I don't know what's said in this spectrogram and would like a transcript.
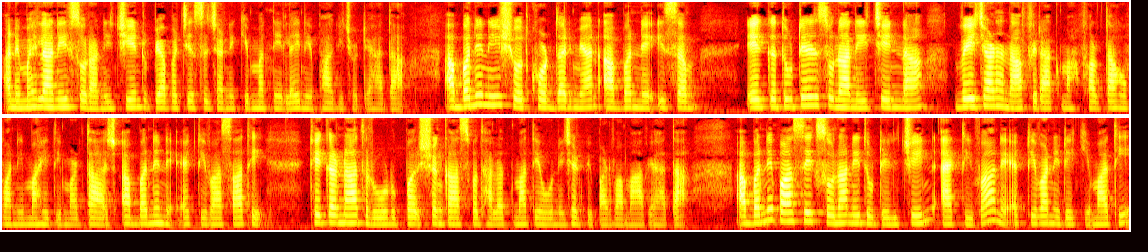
અને મહિલાની સોનાની ચેન રૂપિયા પચીસ હજારની કિંમતની લઈને ભાગી છૂટ્યા હતા. આ બંનેની શોધખોળ દરમિયાન આ બંને ઈસમ એક તૂટેલ સોનાની ચેનના વેચાણના ફિરાકમાં ફરતા હોવાની માહિતી મળતા જ આ બંનેને એક્ટિવા સાથે ઠેકરનાથ રોડ ઉપર શંકાસ્પદ હાલતમાં તેઓને ઝડપી પાડવામાં આવ્યા હતા. આ બંને પાસે એક સોનાની તૂટેલ ચેન, એક્ટિવા અને એક્ટિવાની ડેકીમાંથી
